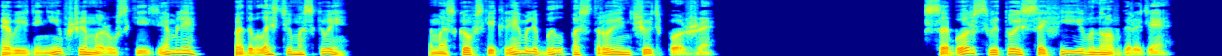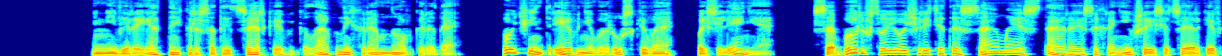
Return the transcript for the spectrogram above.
объединившем русские земли под властью Москвы. Московский Кремль был построен чуть позже. Собор Святой Софии в Новгороде. Невероятной красоты церковь, главный храм Новгорода, очень древнего русского поселения. Собор, в свою очередь, это самая старая сохранившаяся церковь,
